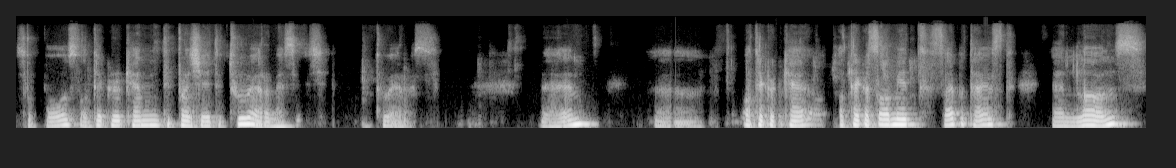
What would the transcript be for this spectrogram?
Suppose attacker can differentiate two error message, two errors. Then uh, attacker can attacker submit ciphertext and learns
